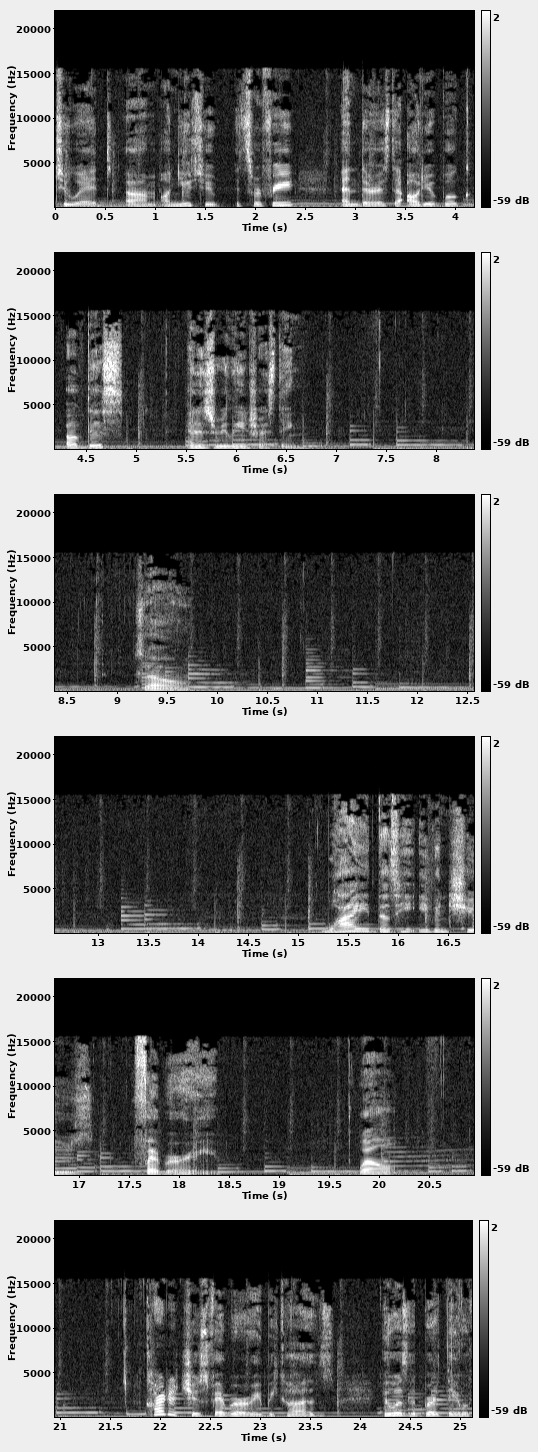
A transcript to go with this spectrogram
to it um, on YouTube. It's for free and there is the audiobook of this, and it's really interesting. So, why does he even choose February? Well, Carter chose February because it was the birthday of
